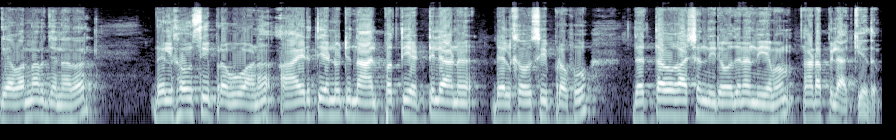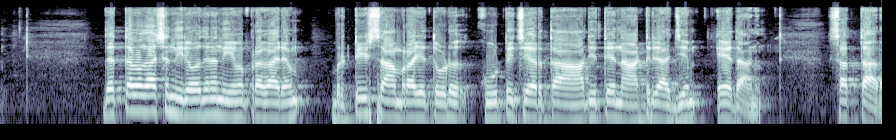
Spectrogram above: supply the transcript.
ഗവർണർ ജനറൽ ഡൽഹൌസി പ്രഭുവാണ്. ആയിരത്തി എണ്ണൂറ്റി നാൽപ്പത്തി എട്ടിലാണ് ഡൽഹൌസി പ്രഭു ദത്തവകാശ നിരോധന നിയമം നടപ്പിലാക്കിയത്. ദത്തവകാശ നിരോധന നിയമപ്രകാരം ബ്രിട്ടീഷ് സാമ്രാജ്യത്തോട് കൂട്ടിച്ചേർത്ത ആദ്യത്തെ നാട്ടുരാജ്യം ഏതാണ്? സത്താറ.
